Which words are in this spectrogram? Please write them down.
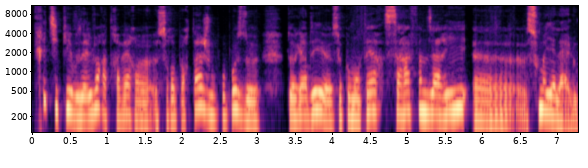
critiqué, vous allez le voir à travers euh, ce reportage, je vous propose de, regarder ce commentaire. Sarah Fanzari, Soumaya Lahalou.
